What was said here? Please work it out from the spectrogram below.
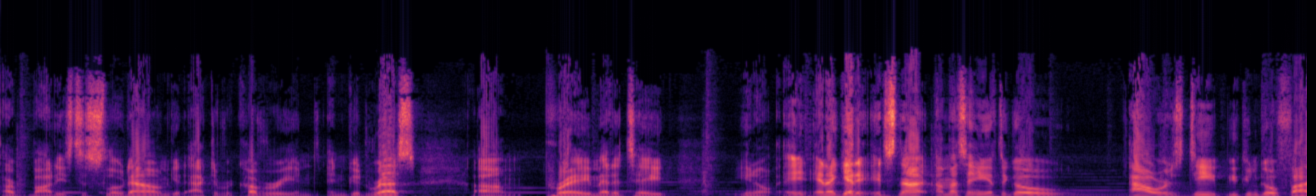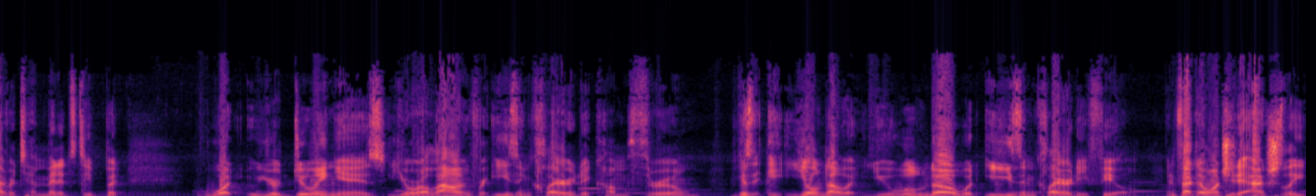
our bodies to slow down, get active recovery and, and good rest, um, pray, meditate, you know. And, and I get it. It's not, I'm not saying you have to go hours deep. You can go five or 10 minutes deep, but what you're doing is you're allowing for ease and clarity to come through because it, you'll know it. You will know what ease and clarity feel. In fact, I want you to actually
